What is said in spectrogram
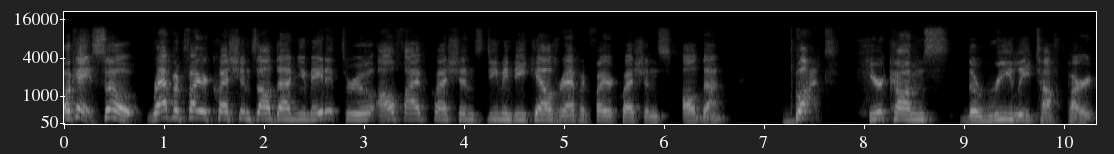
Okay, so rapid fire questions all done. You made it through all five questions, demon decals, rapid fire questions all done. But here comes the really tough part,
